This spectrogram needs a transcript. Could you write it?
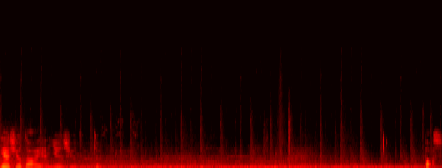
You should die, and you should do too. Boss,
